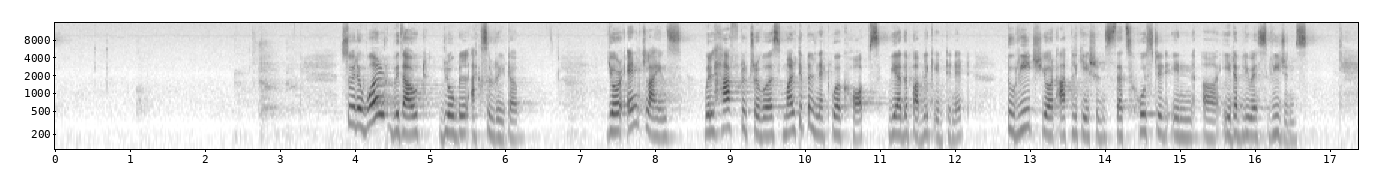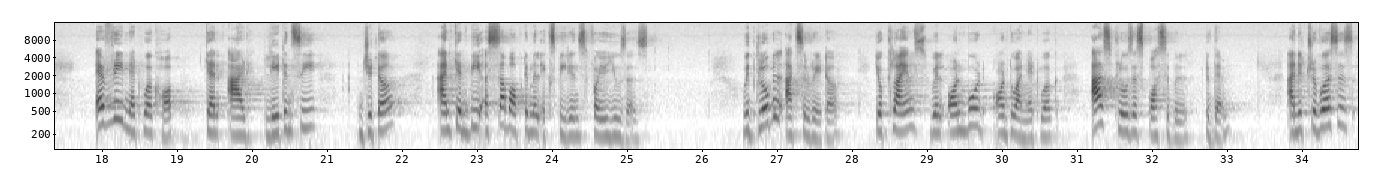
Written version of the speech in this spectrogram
So in a world without global accelerator, your end clients will have to traverse multiple network hops via the public internet to reach your applications that's hosted in uh, AWS regions. Every network hop can add latency, jitter, and can be a suboptimal experience for your users. With Global Accelerator, your clients will onboard onto our network as close as possible to them and it traverses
